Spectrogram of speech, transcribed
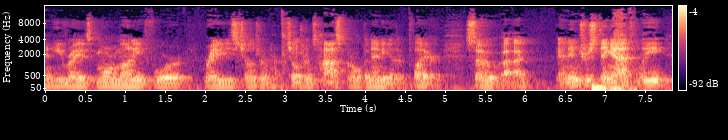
and he raised more money for Rady's Children Children's Hospital than any other player. So, uh, an interesting athlete,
